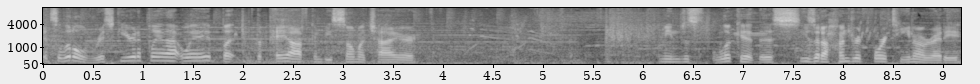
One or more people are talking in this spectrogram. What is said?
It's a little riskier to play that way, but the payoff can be so much higher. I mean, just look at this. He's at 114 already.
